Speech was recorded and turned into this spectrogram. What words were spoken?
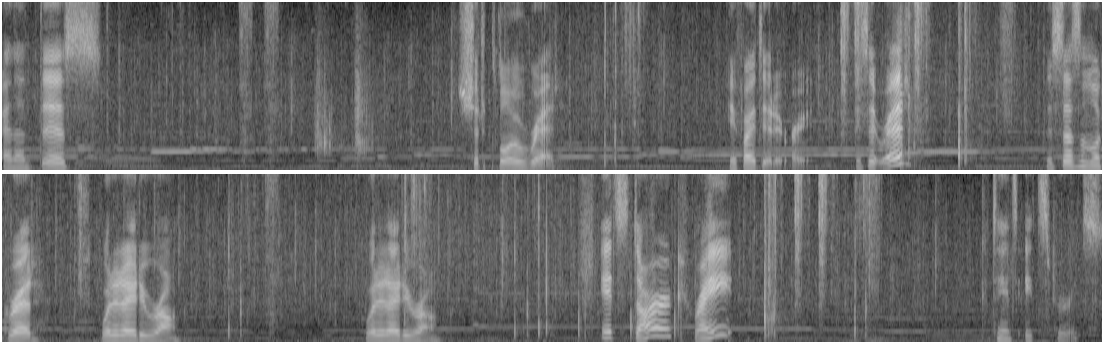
And then this should glow red. If I did it right. Is it red? This doesn't look red. What did I do wrong? What did I do wrong? It's dark, right? Contains eight spirits.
